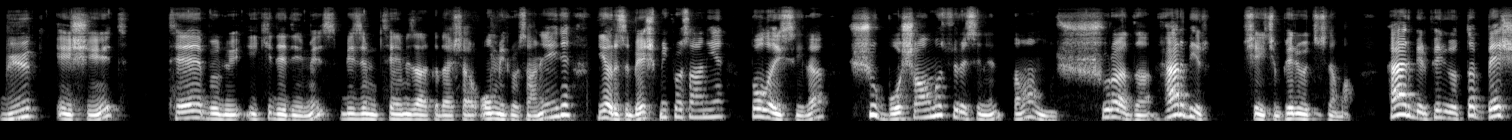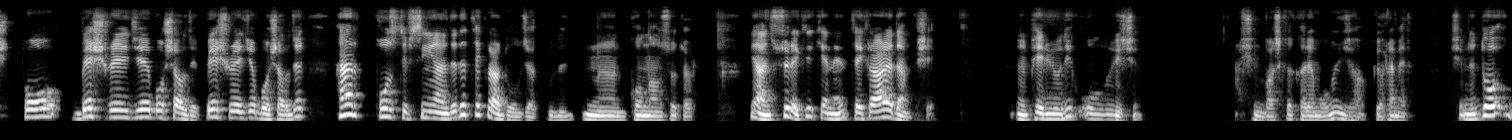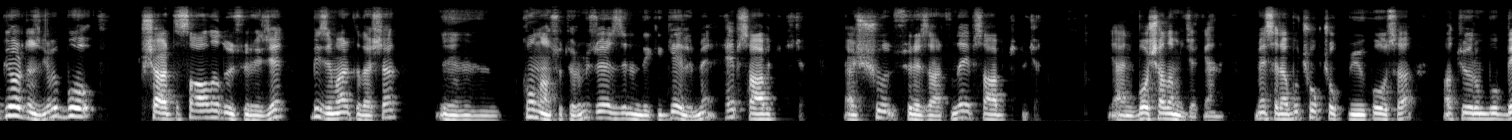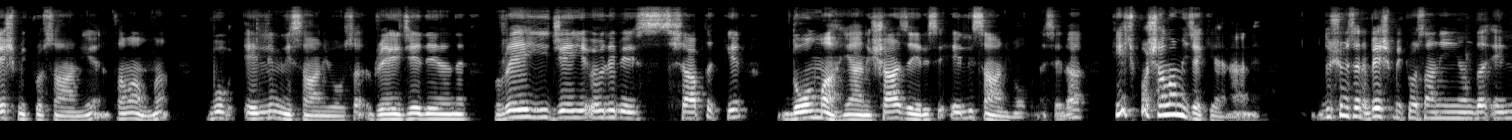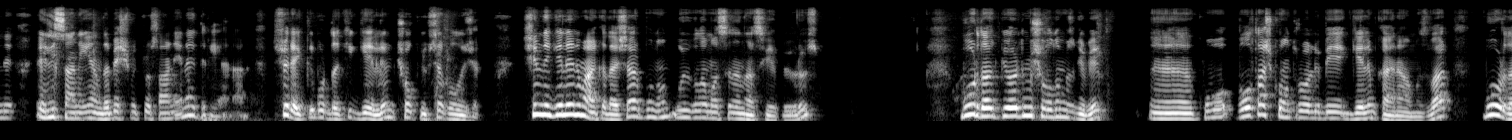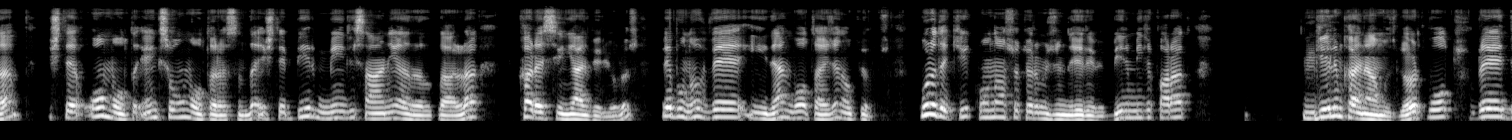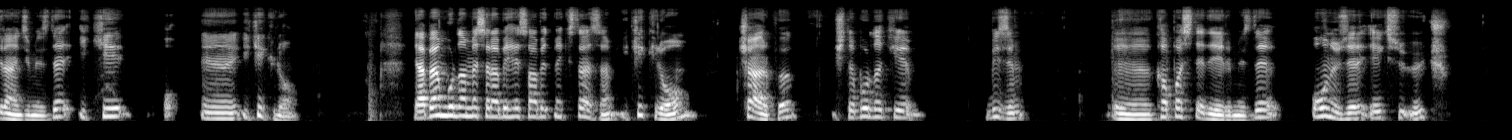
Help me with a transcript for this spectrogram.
büyük eşit T bölü 2 dediğimiz bizim T'miz arkadaşlar 10 mikrosaniyeydi. Yarısı 5 mikrosaniye. Dolayısıyla şu boşalma süresinin tamam mı? Şurada her bir şey için periyot için ama her bir periyotta 5 to 5 RC boşalacak. 5 RC boşalacak. Her pozitif sinyalde de tekrar dolacak bu ıı, kondansatör. Yani sürekli kendini tekrar eden bir şey. Periyodik olduğu için. Şimdi başka kalem olunca göremedim. Şimdi do, gördüğünüz gibi bu şartı sağladığı sürece bizim arkadaşlar e, kondansatörümüz üzerindeki gerilimi hep sabit tutacak. Yani şu süre zarfında hep sabit tutacak. Yani boşalamayacak yani. Mesela bu çok çok büyük olsa atıyorum bu 5 mikrosaniye tamam mı? Bu 50 milisaniye olsa RC değerini R'yi C'yi öyle bir şey yaptık ki dolma yani şarj eğrisi 50 saniye oldu mesela. Hiç boşalamayacak yani hani. Düşünsene 5 mikrosaniyenin yanında 50 50 saniye yanında 5 mikrosaniye nedir yani? Hani sürekli buradaki gerilim çok yüksek olacak. Şimdi gelelim arkadaşlar bunun uygulamasını nasıl yapıyoruz? Burada gördüğümüz olduğumuz gibi e, voltaj kontrollü bir gerilim kaynağımız var. Burada işte 10 volt eksi 10 volt arasında işte 1 milisaniye aralıklarla kare sinyal veriyoruz. Ve bunu VI'den voltajdan okuyoruz. Buradaki kondansatörümüzün değeri 1 milifarad. Gerilim kaynağımız 4 volt. R direncimiz de 2, 2 kilo ohm. Ya ben buradan mesela bir hesap etmek istersem 2 kilo ohm çarpı işte buradaki bizim e, kapasite değerimizde 10 üzeri eksi 3.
